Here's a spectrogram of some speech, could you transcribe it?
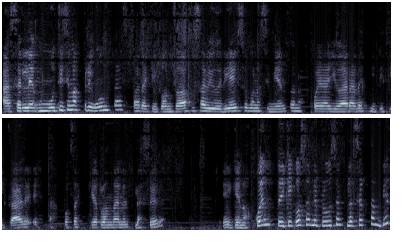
hacerle muchísimas preguntas para que con toda su sabiduría y su conocimiento nos pueda ayudar a desmitificar estas cosas que rondan el placer, eh, que nos cuente qué cosas le producen placer también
